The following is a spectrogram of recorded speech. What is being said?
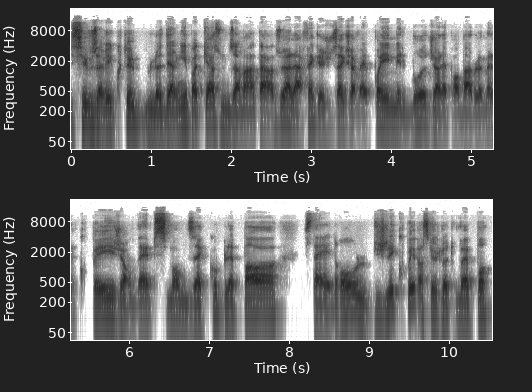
Si vous avez écouté le, dernier podcast, nous avez entendu à la fin que je disais que j'avais pas aimé le bout, j'allais probablement le couper. Jordan puis Simon me disait coupe le pas. C'était drôle. Puis je l'ai coupé parce que je le trouvais pas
